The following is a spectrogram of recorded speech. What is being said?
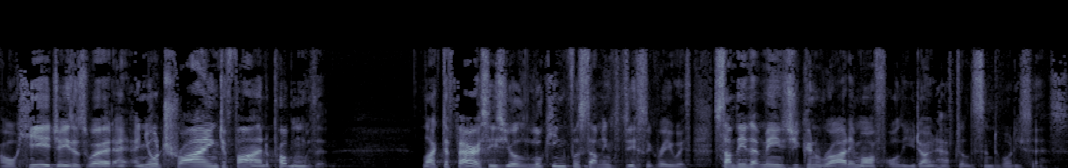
or hear Jesus' word and, and you're trying to find a problem with it. Like the Pharisees, you're looking for something to disagree with, something that means you can write him off or you don't have to listen to what he says.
